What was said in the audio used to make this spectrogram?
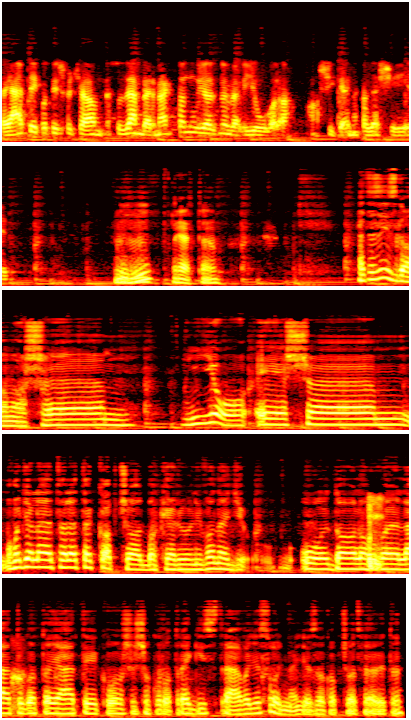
a játékot, és hogyha ezt az ember megtanulja, az növeli jóval a, a sikernek az esélyét. Uh-huh. Értem. Hát ez izgalmas. Um, jó, és um, hogyan lehet veletek kapcsolatba kerülni? Van egy oldal, ahova látogat a játékos, és akkor ott regisztrál, vagy ez hogy megy ez a kapcsolatfelvétel?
